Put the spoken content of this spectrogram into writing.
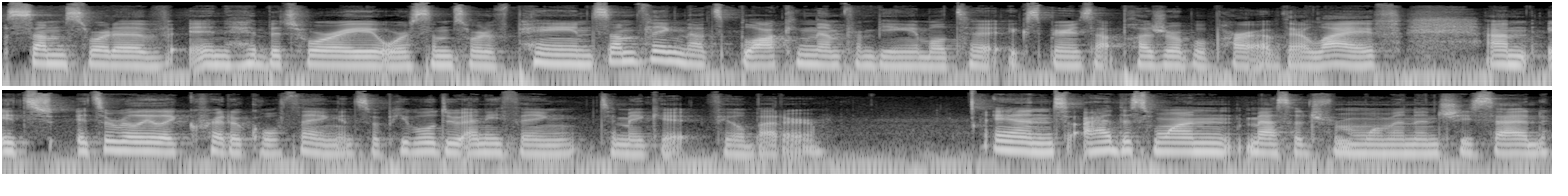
some sort of inhibitory or some sort of pain, something that's blocking them from being able to experience that pleasurable part of their life, um, it's it's a really like critical thing. And so people do anything to make it feel better. And I had this one message from a woman, and she said,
